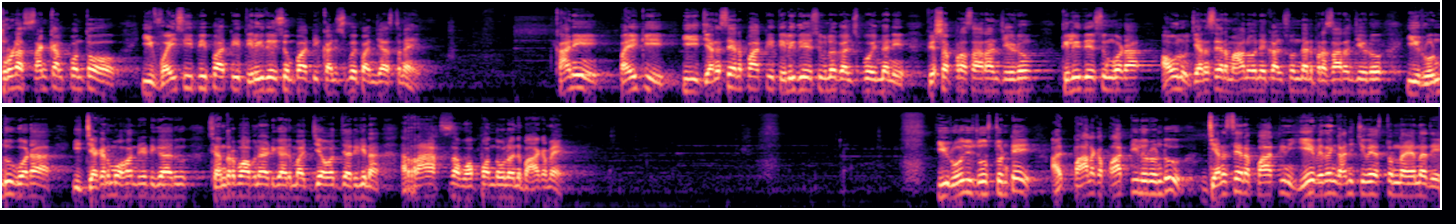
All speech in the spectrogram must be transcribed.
దృఢ సంకల్పంతో ఈ వైసీపీ పార్టీ తెలుగుదేశం పార్టీ కలిసిపోయి పనిచేస్తున్నాయి. కానీ పైకి ఈ జనసేన పార్టీ తెలుగుదేశంలో కలిసిపోయిందని విష ప్రసారం చేయడం తెలుగుదేశం కూడా అవును జనసేన మాలోనే కలిసి ఉందని ప్రసారం చేయడం ఈ రెండు కూడా ఈ జగన్మోహన్ రెడ్డి గారు చంద్రబాబు నాయుడు గారి మధ్య జరిగిన రహస్య ఒప్పందంలోని భాగమే. ఈ రోజు చూస్తుంటే పాలక పార్టీలు రెండు జనసేన పార్టీని ఏ విధంగా అణిచివేస్తున్నాయన్నది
